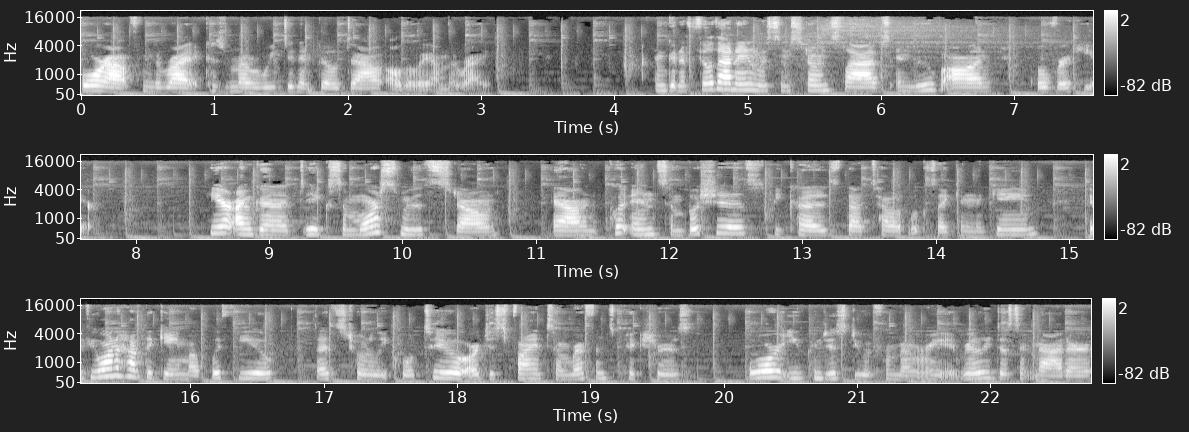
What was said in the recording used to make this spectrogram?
four out from the right because remember we didn't build out all the way on the right. I'm going to fill that in with some stone slabs and move on over here. Here I'm going to take some more smooth stone and put in some bushes because that's how it looks like in the game. If you want to have the game up with you, that's totally cool too, or just find some reference pictures, or you can just do it from memory. It really doesn't matter.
